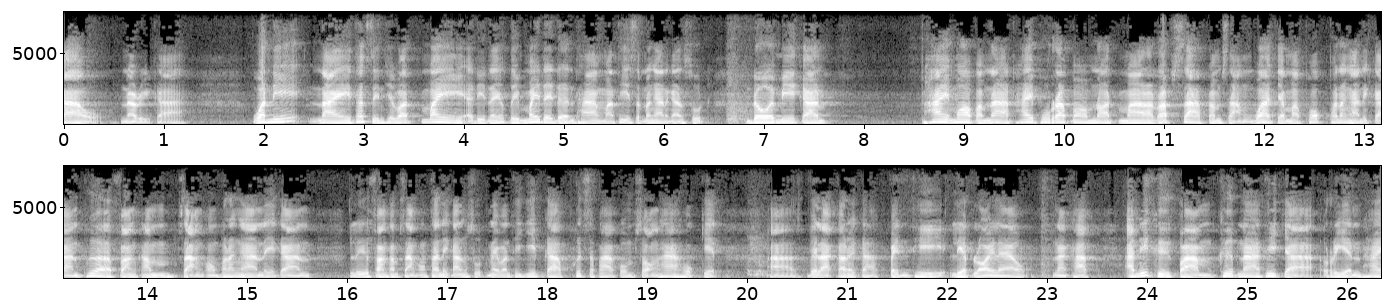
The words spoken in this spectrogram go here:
9 นาฬิกา วันนี้นายทักษิณชินวัตรไม่อดีตนายกรัฐมนตรีไม่ได้เดินทางมาที่สำนักงานการสุด โดยมีการให้มอบอำนาจให้ผู้รับมอบอำนาจมารับทราบคำสั่งว่าจะมาพบพนักงานในการเพื่อฟังคำสั่งของพนักงานในการ หรือฟังคำสั่งของท่านในการสุดในวันที่ 29 พฤษภาคม 2567 เวลา9นาฬิกาเป็นที่เรียบร้อยแล้วนะครับ อันนี้คือความคืบหน้าที่จะเรียนให้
